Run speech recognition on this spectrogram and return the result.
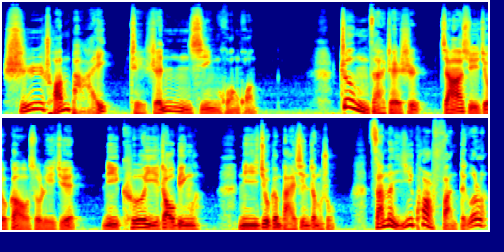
十传百，这人心惶惶。正在这时，贾诩就告诉李傕：“你可以招兵了，你就跟百姓这么说，咱们一块反得了。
